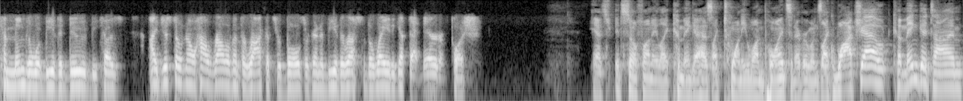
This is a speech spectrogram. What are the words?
Kuminga would be the dude because I just don't know how relevant the Rockets or Bulls are going to be the rest of the way to get that narrative push. Yeah, it's it's so funny. Like Kuminga has like 21 points, and everyone's like, "Watch out, Kuminga time."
